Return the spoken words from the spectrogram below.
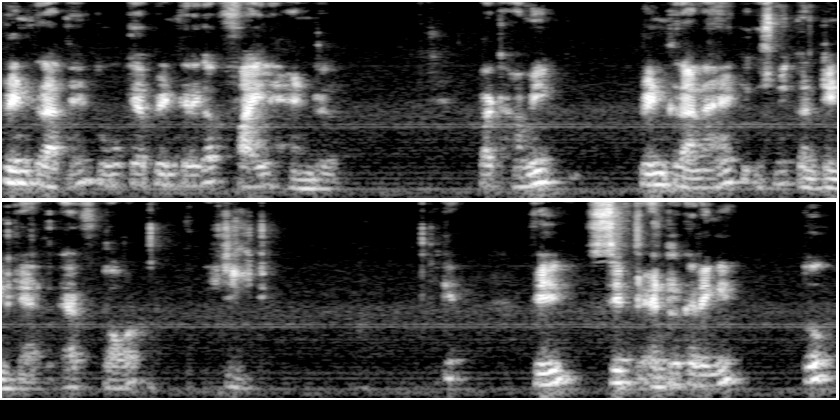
प्रिंट कराते हैं तो वो क्या प्रिंट करेगा? File handle. बट हमें प्रिंट कराना है कि उसमें कंटेंट क्या है तो एफ़ डॉट रीड ठीक है? फिर शिफ्ट एंटर करेंगे तो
